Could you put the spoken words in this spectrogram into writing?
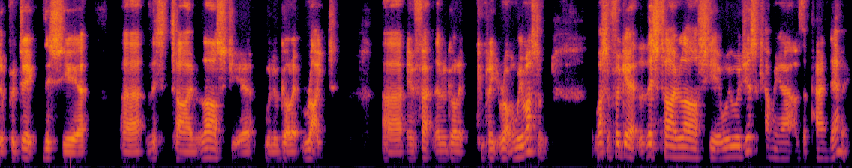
to predict this year uh, this time last year would have got it right. Uh, in fact they would have got it completely wrong. We mustn't mustn't forget that this time last year we were just coming out of the pandemic.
